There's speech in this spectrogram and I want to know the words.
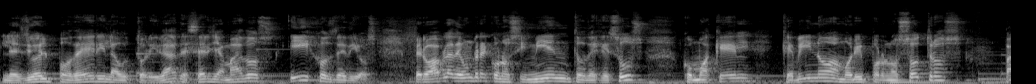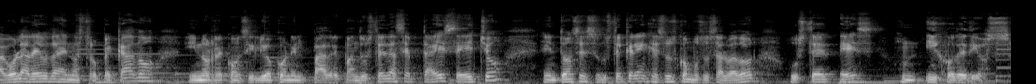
les dio el poder y la autoridad de ser llamados hijos de Dios. Pero habla de un reconocimiento de Jesús como aquel que vino a morir por nosotros, pagó la deuda de nuestro pecado y nos reconcilió con el Padre. Cuando usted acepta ese hecho, entonces usted cree en Jesús como su Salvador, usted es un hijo de Dios.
